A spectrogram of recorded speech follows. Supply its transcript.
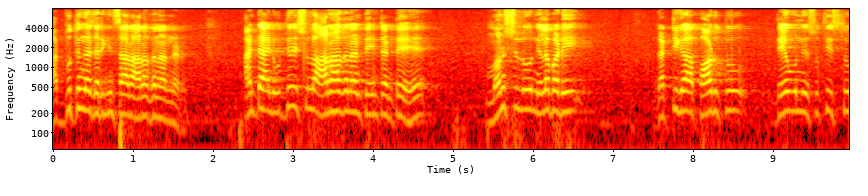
అద్భుతంగా జరిగింది సార్ ఆరాధన అన్నాడు. అంటే ఆయన ఉద్దేశంలో ఆరాధన అంటే ఏంటంటే మనుషులు నిలబడి గట్టిగా పాడుతూ దేవుణ్ణి శుతిస్తూ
